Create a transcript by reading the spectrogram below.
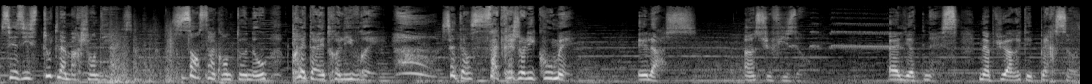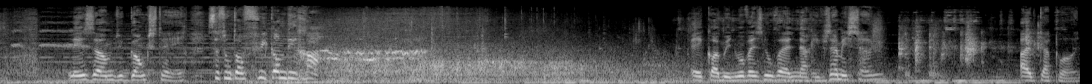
saisissent toute la marchandise 150 tonneaux prêts à être livrés. C'est un sacré joli coup, mais hélas, insuffisant. Elliot Ness n'a pu arrêter personne. Les hommes du gangster se sont enfuis comme des rats. Et comme une mauvaise nouvelle n'arrive jamais seule, Al Capone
